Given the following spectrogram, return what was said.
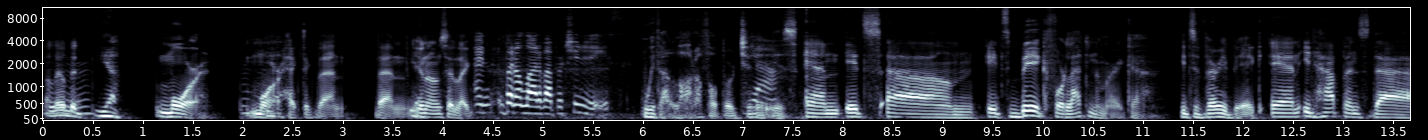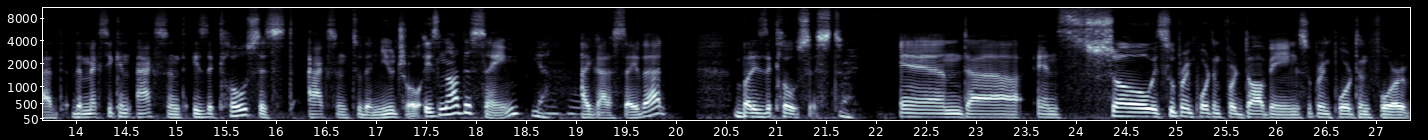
Little bit Yeah. more, more hectic than, than you know what I'm saying? Like, And but a lot of opportunities. with a lot of opportunities. And it's um, it's big for latin america. It's very big. And it happens that the mexican accent is the closest accent to the neutral. It's not the same. Yeah. i gotta say that. But it's the closest. Right. And uh, and so it's super important for dubbing, super important for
